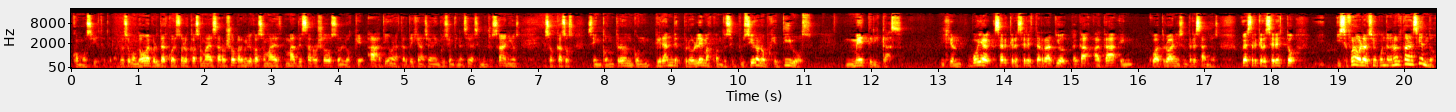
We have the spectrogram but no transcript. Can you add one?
cómo sigue este tema. Entonces, cuando vos me preguntás cuáles son los casos más desarrollados, para mí los casos más, desarrollados son los que, ah, tienen una estrategia nacional de inclusión financiera hace muchos años, esos casos se encontraron con grandes problemas cuando se pusieron objetivos, métricas. Dijeron, voy a hacer crecer este ratio de acá, acá en cuatro años, en tres años. Voy a hacer crecer esto. Y, se fueron a se dieron cuenta que no lo estaban haciendo.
